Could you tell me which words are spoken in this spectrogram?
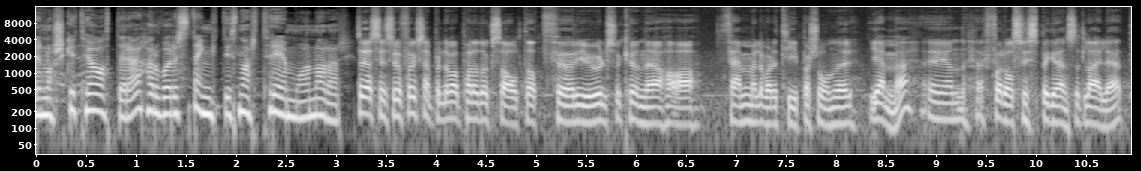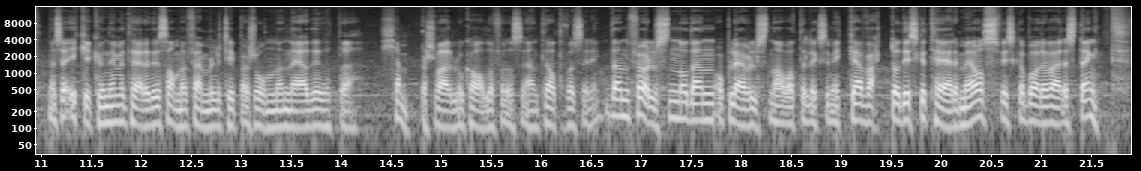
Det Norske Teatret har vært stengt i snart tre måneder. Så jeg syns f.eks. det var paradoksalt at før jul så kunne jeg ha fem eller var det ti personer hjemme i en forholdsvis begrenset leilighet, mens jeg ikke kunne invitere de samme fem eller ti personene ned i dette kjempesvære lokalet for å se en teaterforestilling. Den følelsen og den opplevelsen av at det liksom ikke er verdt å diskutere med oss, vi skal bare være stengt,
